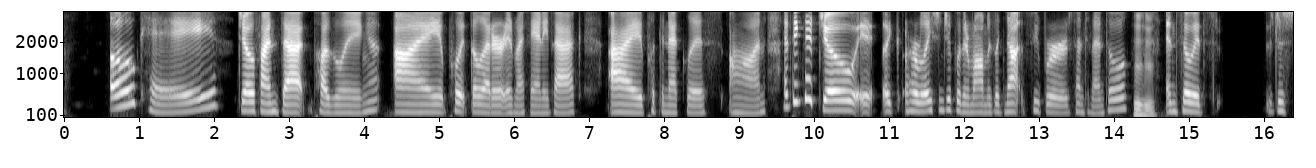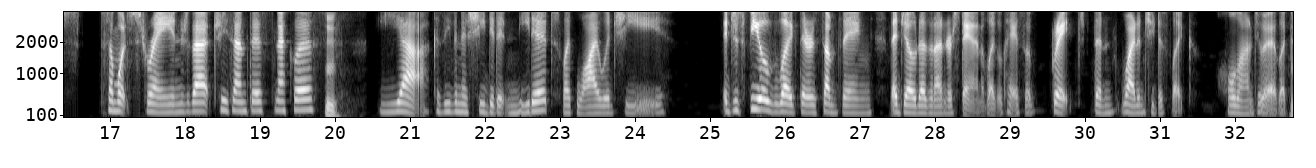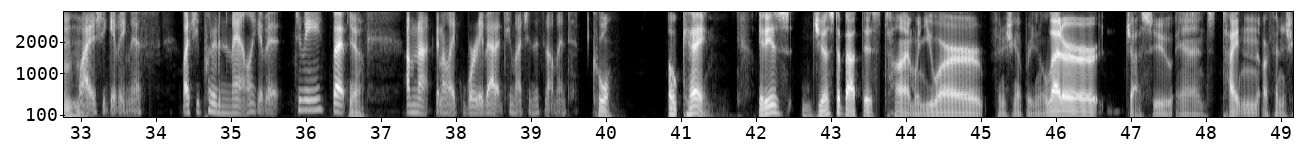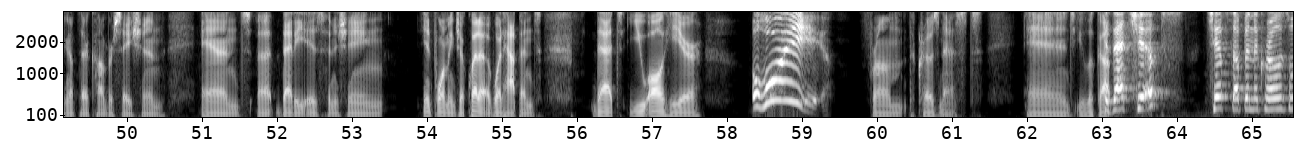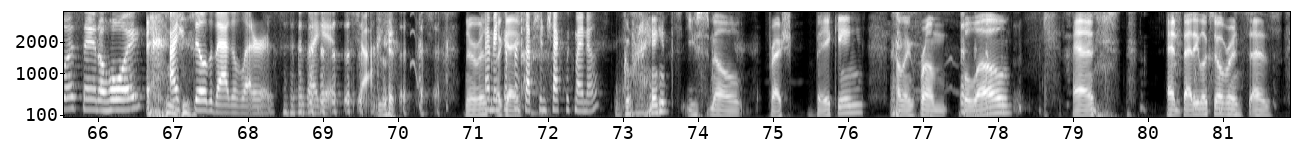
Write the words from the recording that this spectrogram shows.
Okay. Jo finds that puzzling. I put the letter in my fanny pack. I put the necklace on. I think that Jo, it, like her relationship with her mom, is like not super sentimental, hmm and so it's just somewhat strange that she sent this necklace. Hmm. Yeah, because even if she didn't need it, like why would she? It just feels like there's something that Jo doesn't understand. Of like, okay, so great, then why didn't she just like hold on to it? Like, Mhm. why is she giving this? Why'd she put it in the mail and give it to me? But Yeah. I'm not gonna like worry about it too much in this moment. Cool. Okay. It is just about this time when you are finishing up reading the letter. Jasoo and Titan are finishing up their conversation, and uh, Betty is finishing informing Jaquetta of what happened. That you all hear "Ahoy!" from the crow's nest, and you look up. Is that chips? Chips up in the crow's voice saying ahoy. I spill the bag of letters because I get shocked. Nervous? I make okay. a perception check with my nose. Great. You smell fresh baking coming from below. And and Betty looks over and says,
